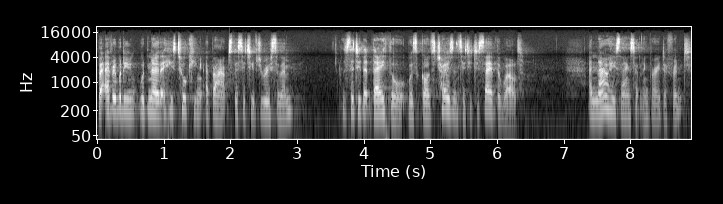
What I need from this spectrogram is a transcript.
But everybody would know that he's talking about the city of Jerusalem, the city that they thought was God's chosen city to save the world. And now he's saying something very different.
